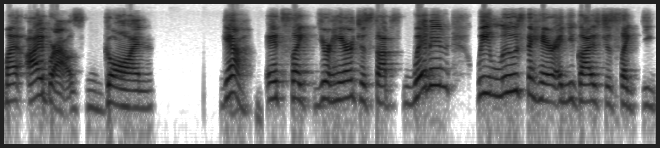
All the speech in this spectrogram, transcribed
My eyebrows gone. Yeah, it's like your hair just stops. Women, we lose the hair, and you guys just like you,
